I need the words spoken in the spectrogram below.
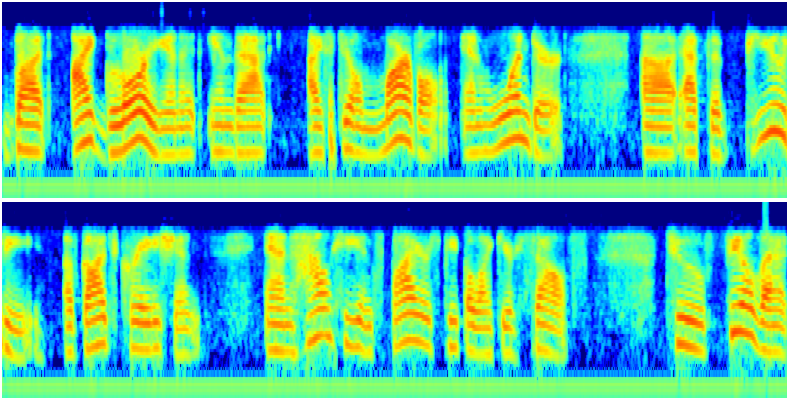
but I glory in it in that I still marvel and wonder uh, at the beauty of God's creation and how He inspires people like yourself to feel that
